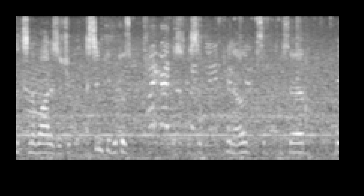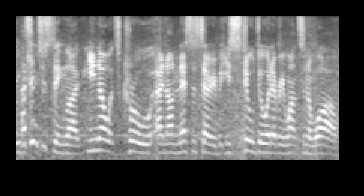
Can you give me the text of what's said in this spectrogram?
once in a while as a treat, simply because it's, it's a, you know, it's a, it's a That's interesting. Like you know it's cruel and unnecessary, but you still do it every once in a while.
